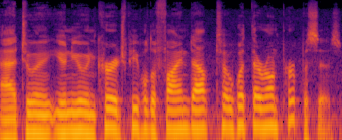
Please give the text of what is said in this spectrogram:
uh, to you, you encourage people to find out uh, what their own purpose is.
